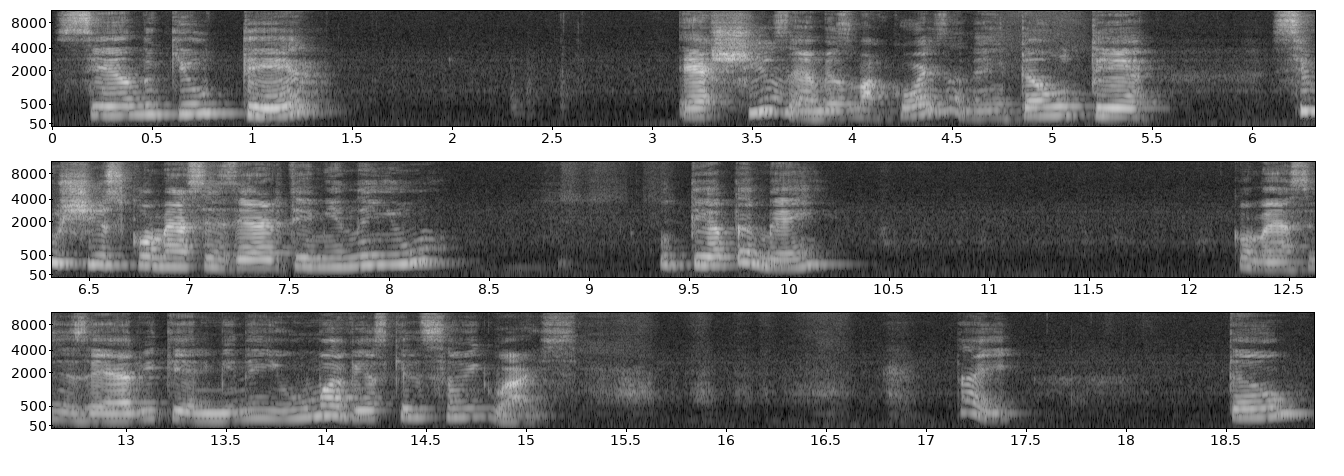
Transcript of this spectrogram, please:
Sendo que o t é x, é a mesma coisa, né? Então, o t, se o x começa em 0 e termina em 1, o t também começa em 0 e termina em 1, uma vez que eles são iguais. Tá aí. Então,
